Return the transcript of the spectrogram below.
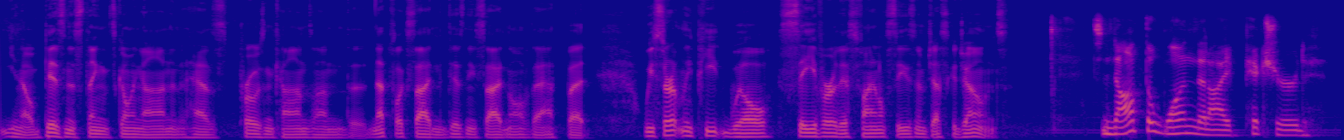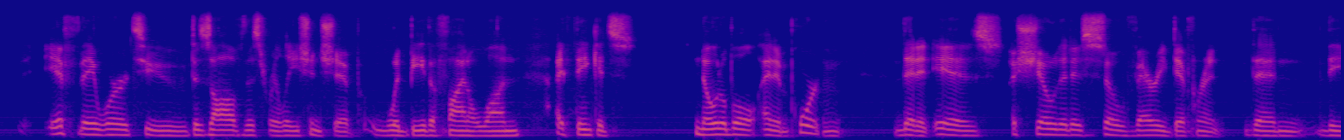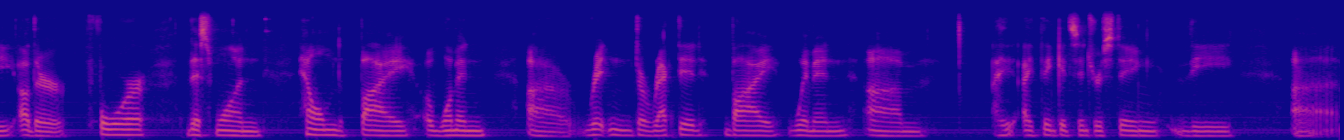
you know business thing that's going on and it has pros and cons on the netflix side and the disney side and all of that but we certainly pete will savor this final season of jessica jones it's not the one that i pictured if they were to dissolve this relationship would be the final one i think it's notable and important that it is a show that is so very different than the other four. This one helmed by a woman, uh, written, directed by women. Um, I, I, think it's interesting the uh,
